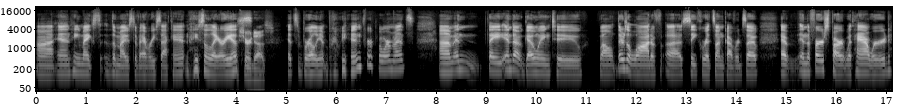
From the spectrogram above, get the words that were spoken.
Uh, and he makes the most of every second. He's hilarious. Sure does. It's a brilliant, brilliant performance. Um, and they end up going to, well, there's a lot of uh, secrets uncovered. So, uh, in the first part with Howard,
